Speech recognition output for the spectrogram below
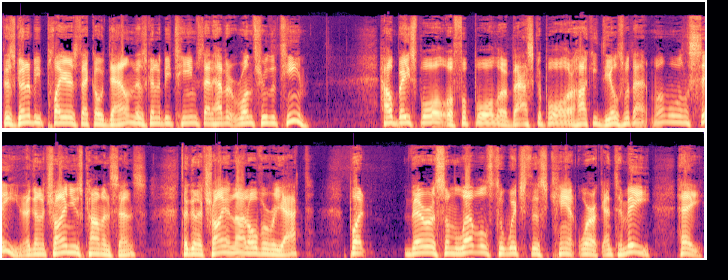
There's going to be players that go down. There's going to be teams that haven't run through the team. How baseball or football or basketball or hockey deals with that? Well, we'll see. They're going to try and use common sense. They're going to try and not overreact. But there are some levels to which this can't work. And to me, hey,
